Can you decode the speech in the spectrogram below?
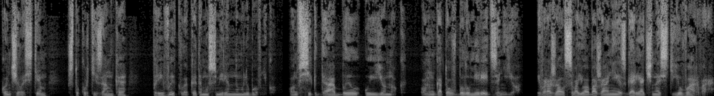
Кончилось тем, что куртизанка привыкла к этому смиренному любовнику. Он всегда был у ее ног. Он готов был умереть за нее и выражал свое обожание с горячностью варвара,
